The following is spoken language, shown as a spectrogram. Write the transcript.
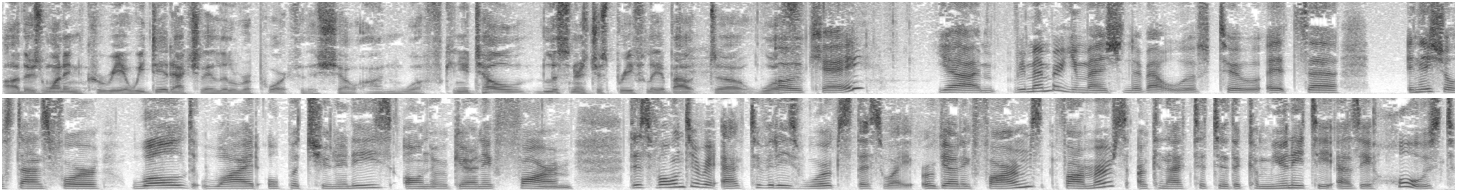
Uh, there's one in Korea. We did actually a little report for this show on WWOOF. Can you tell listeners just briefly about uh? Okay. Yeah, I remember you mentioned about WWOOF too. It's uh, initial stands for Worldwide Opportunities on Organic Farm. This voluntary activities works this way. Organic farms farmers are connected to the community as a host.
